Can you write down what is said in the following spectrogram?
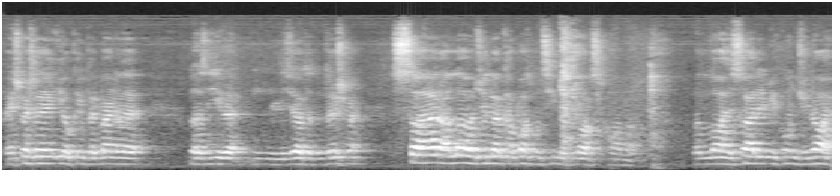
Por shpesh edhe e kemi përmend edhe vllaznive, në ligjëratat e ndryshme, sa herë Allahu xhela ka pas mundësi me të marrë subhanallahu. Wallahi sa herë i kem bo gjynahe.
